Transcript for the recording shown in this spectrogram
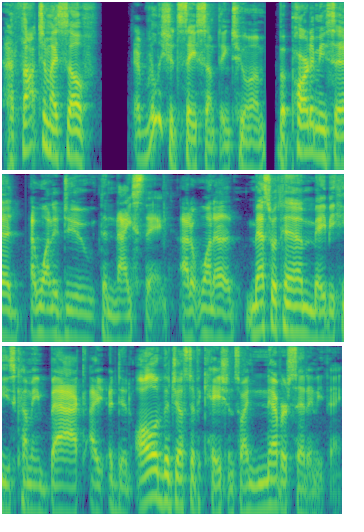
And I thought to myself, I really should say something to him, but part of me said, I want to do the nice thing. I don't want to mess with him. Maybe he's coming back. I, did all of the justification, so I never said anything.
